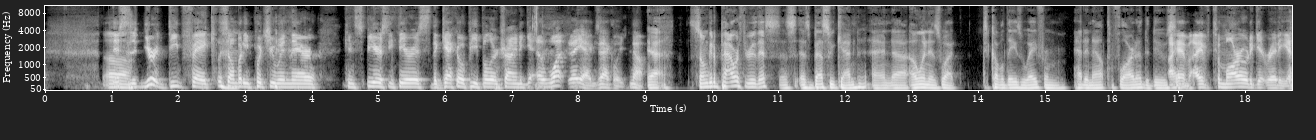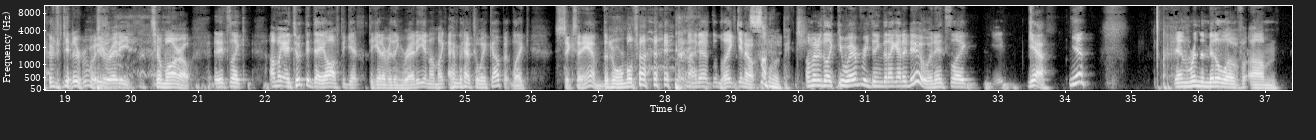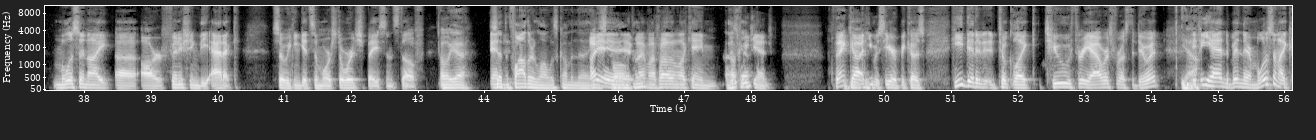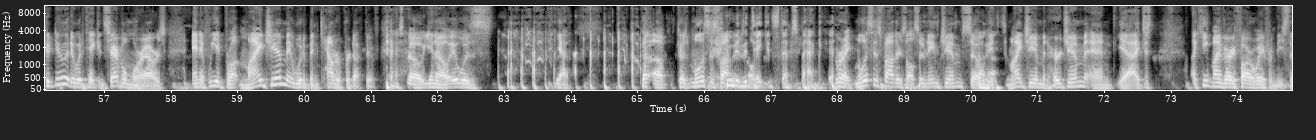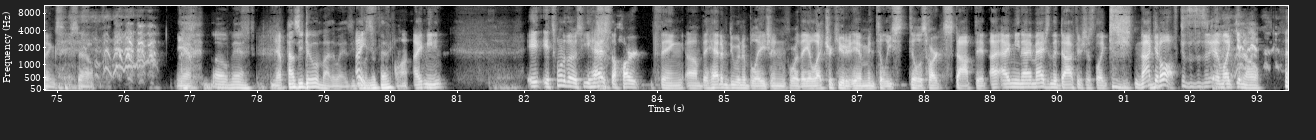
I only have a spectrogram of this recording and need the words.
this Uh, is a, you're a deep fake. Somebody put you in there. Conspiracy theorists, the gecko people are trying to get uh, what? Yeah, exactly. No, yeah. So I'm going to power through this as, as best we can. And uh, Owen is what? A couple days away from heading out to Florida to do. I have I have tomorrow to get ready. I have to get everybody ready tomorrow. And it's like I'm like I took the day off to get to get everything ready, and I'm like I'm gonna have to wake up at like six a.m. the normal time, and I'd have to like you know Son of a bitch. I'm gonna like do everything that I got to do, and it's like yeah yeah. And we're in the middle of um Melissa and I uh, are finishing the attic so we can get some more storage space and stuff. Oh yeah. And- Said the father-in-law was coming The Oh yeah, yeah, yeah. My, my father-in-law came this Okay. weekend. Thank God he was here because he did it. It took like two, three hours for us to do it. Yeah. If he hadn't been there, Melissa and I could do it. It would have taken several more hours. And if we had brought my Jim, it would have been counterproductive. so you know, it was, yeah. Because Melissa's father would have been also- taking steps back. right. Melissa's father is also named Jim, so Uh-huh. it's my Jim and her Jim, and yeah, I just I keep mine very far away from these things. So yeah, Oh man. Yep. How's he doing, by the way? Is he doing he's okay? I mean, it, it's one of those. He has the heart thing. Um, they had him do an ablation where they electrocuted him until he still his heart stopped it. I, I mean, I imagine the doctor's just like knock it off, and like you know.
